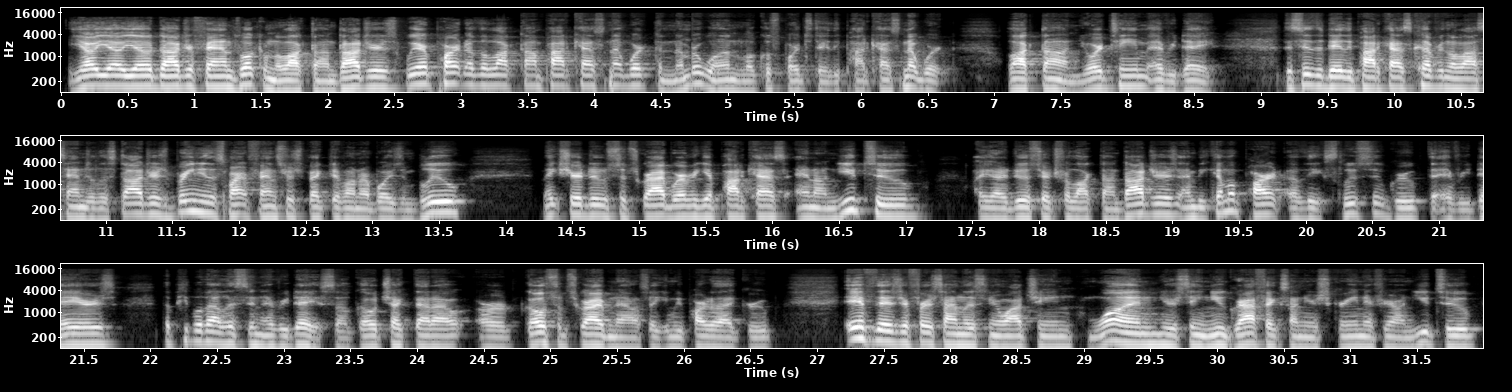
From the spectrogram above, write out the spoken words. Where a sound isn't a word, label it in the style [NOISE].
Yo, yo, yo, Dodger fans, welcome to Locked On Dodgers. We are part of the Locked On Podcast Network, the number one local sports daily podcast network. Locked On, your team every day. This is the daily podcast covering the Los Angeles Dodgers, bringing you the smart fans perspective on our boys in blue. Make sure to subscribe wherever you get podcasts and on YouTube. All you got to do is search for Locked On Dodgers and become a part of the exclusive group, the Everydayers, the people that listen every day. So go check that out or go subscribe now so you can be part of that group. If this is your first time listening or watching, one, you're seeing new graphics on your screen if you're on YouTube.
